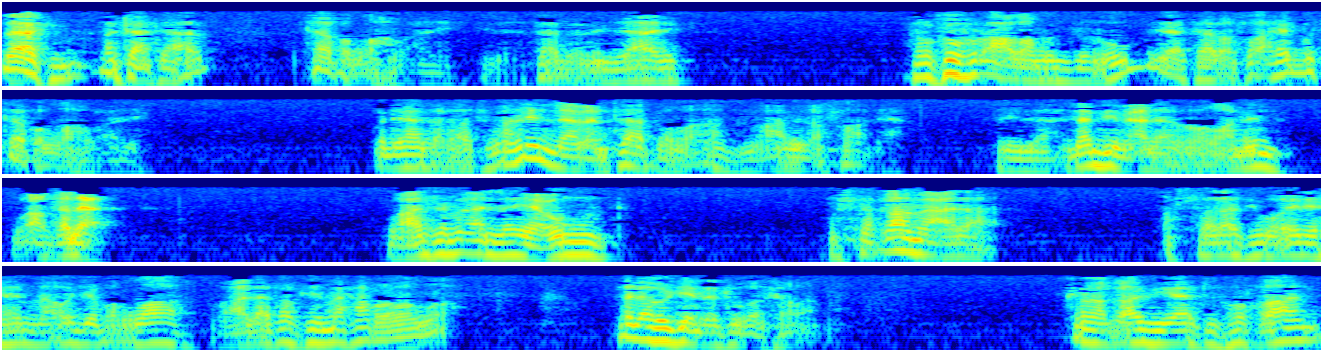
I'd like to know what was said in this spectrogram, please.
لكن متى تاب؟ تاب الله عليه. إذا تاب من ذلك فالكفر أعظم الذنوب. إذا تاب صاحبه تاب الله عليه. ولهذا قال سبحانه إلا من تاب وآمن وعمل صالحا فإذا ندم على ما مضى منه وأقلع وعزم أن لا يعود واستقام على الصلاة وغيرها مما أوجب الله وعلى ترك ما حرم الله فله الجنة والكرامة. كما قال في آية الفرقان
